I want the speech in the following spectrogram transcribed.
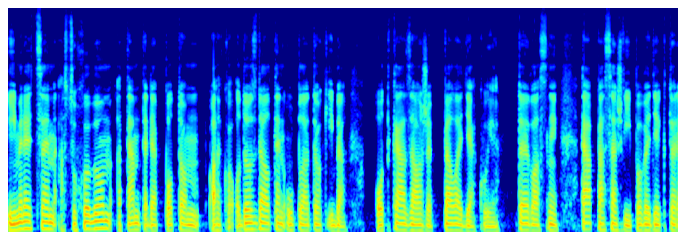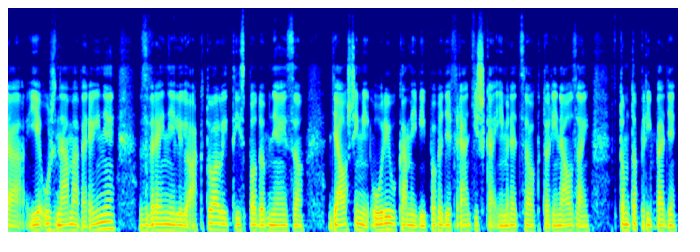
Imrecem a Suchobom a tam teda potom, ako odozdal ten úplatok, iba odkázal, že Pele ďakuje. To je vlastne tá pasáž výpovede, ktorá je už známa verejne. Zverejnili ju aktuality spodobne aj so ďalšími úrivkami výpovede Františka Imreceho, ktorý naozaj v tomto prípade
